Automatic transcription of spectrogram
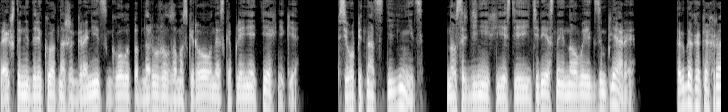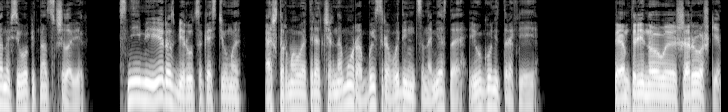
Так что недалеко от наших границ голубь обнаружил замаскированное скопление техники. Всего 15 единиц, но среди них есть и интересные новые экземпляры. Тогда как охраны всего 15 человек. С ними и разберутся костюмы, а штурмовой отряд Черномора быстро выдвинется на место и угонит трофеи. «Там три новые шарошки»,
